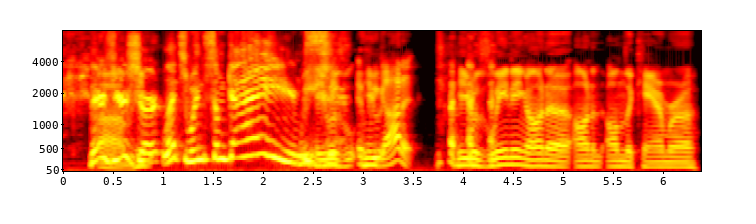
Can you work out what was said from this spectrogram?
There's um, your he- shirt. Let's win some games. He was- and he- we got it. he was leaning on a on on the camera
